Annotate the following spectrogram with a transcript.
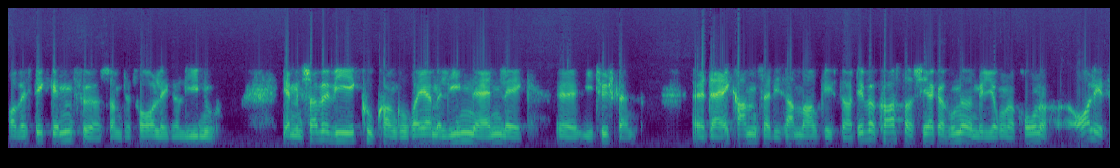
og hvis det ikke gennemføres, som det foreligger lige nu, jamen så vil vi ikke kunne konkurrere med lignende anlæg øh, i Tyskland, øh, der ikke rammes af de samme afgifter. Og det vil koste os cirka 100 millioner kroner årligt,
